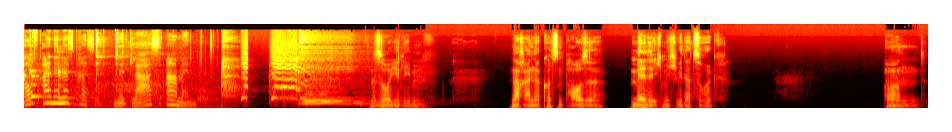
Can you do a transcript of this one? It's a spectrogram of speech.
Auf einen Espresso mit Lars Ament. So, ihr Lieben, nach einer kurzen Pause melde ich mich wieder zurück und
